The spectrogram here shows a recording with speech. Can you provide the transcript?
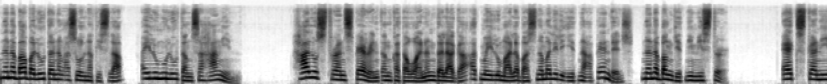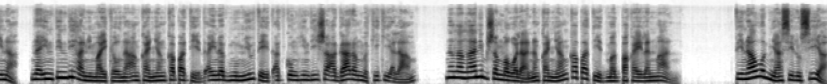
na nababalutan ng asul na kislap, ay lumulutang sa hangin. Halos transparent ang katawan ng dalaga at may lumalabas na maliliit na appendage, na nabanggit ni Mr. X kanina. Naintindihan ni Michael na ang kanyang kapatid ay nagmumutate at kung hindi siya agarang makikialam, nanganganib siyang mawalan ng kanyang kapatid magpakailanman. Tinawag niya si Lucia,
